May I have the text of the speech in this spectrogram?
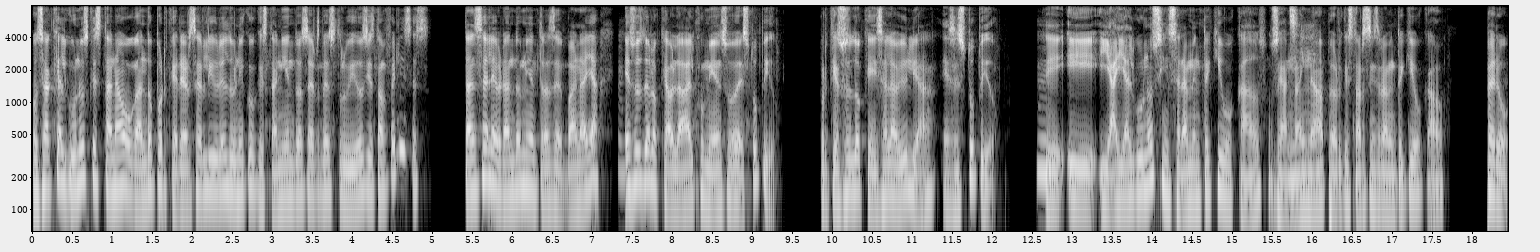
O sea que algunos que están abogando por querer ser libres, lo único que están yendo a ser destruidos y están felices. Están celebrando mientras van allá. Eso es de lo que hablaba al comienzo de estúpido. Porque eso es lo que dice la Biblia, es estúpido. y, hay algunos sinceramente equivocados, o sea, no hay nada peor que estar sinceramente equivocado, pero,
